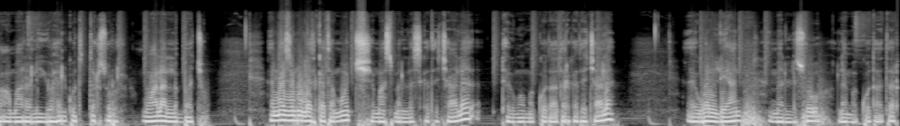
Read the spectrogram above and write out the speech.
በአማራ ልዩ ኃይል ቁጥጥር ስር መዋል አለባቸው። እነዚህን ሁለት ከተሞች ማስመለስ ከተቻለ ደግሞ መቆጣጠር ከተቻለ ወልዲያን መልሶ ለመቆጣጠር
